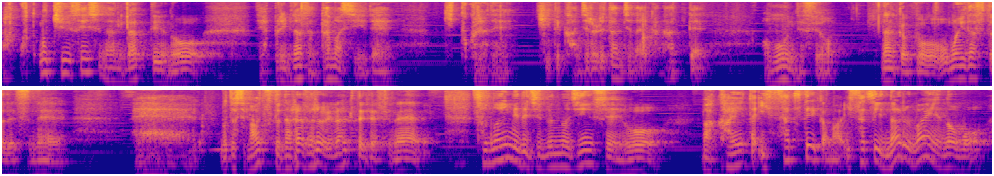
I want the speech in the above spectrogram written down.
誠の救世主なんだっていうのをやっぱり皆さん魂できっとこれをね聞いて感じられたんじゃないかなって思うんですよ。なんかこう思い出すとですねえー、私も熱くならざるを得なくてですねその意味で自分の人生を、まあ、変えた一冊というか、まあ、一冊になる前のもう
